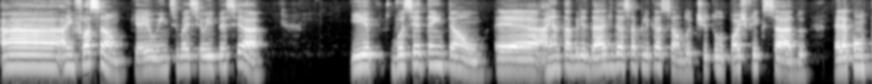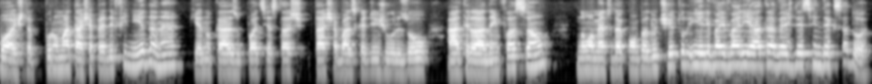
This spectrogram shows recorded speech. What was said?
a, a inflação, que aí o índice vai ser o IPCA. E você tem, então, é, a rentabilidade dessa aplicação do título pós-fixado, ela é composta por uma taxa pré-definida, né, que no caso pode ser a taxa, taxa básica de juros ou a atrelada à inflação, no momento da compra do título, e ele vai variar através desse indexador,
